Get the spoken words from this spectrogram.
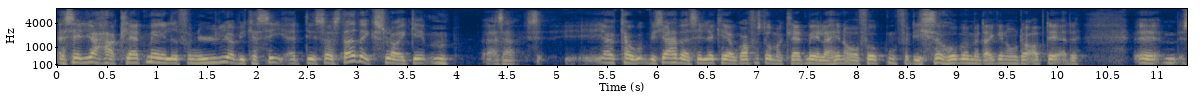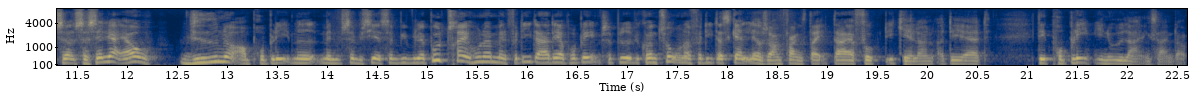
Altså, at sælger har klatmalet for nylig, og vi kan se, at det så stadigvæk slår igennem. Altså, jeg kan jo, hvis jeg har været sælger, kan jeg jo godt forstå, at man klatmaler hen over fugten, fordi så håber man, at der ikke er nogen, der opdager det. Øh, så, så sælger er jo vidne om problemet, men så vi siger, så vi vil have budt 300, men fordi der er det her problem, så byder vi kun 200, fordi der skal laves omfangsdræn, der er fugt i kælderen, og det er et, det er et problem i en udlejningsejendom.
